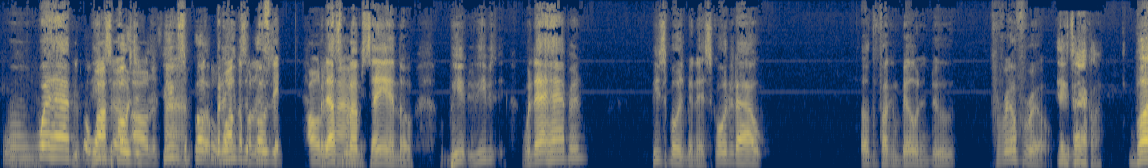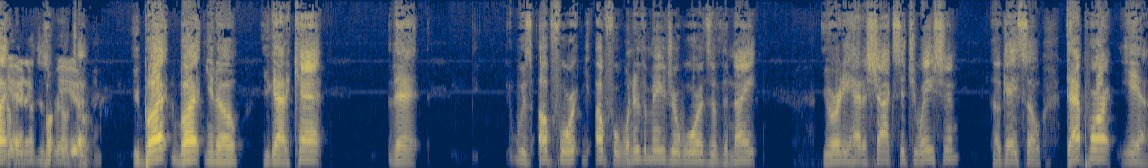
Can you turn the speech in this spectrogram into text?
What happened? He was supposed to. He was supposed, but he was up on the supposed to but the that's what. I'm saying though. He, he was- when that happened, he's supposed to been escorted out of the fucking building, dude. For real, for real. Exactly. But I mean, that's just but- real yeah. talk. But but you know, you got a cat that was up for up for one of the major awards of the night. You already had a shock situation. Okay, so that part, yeah,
